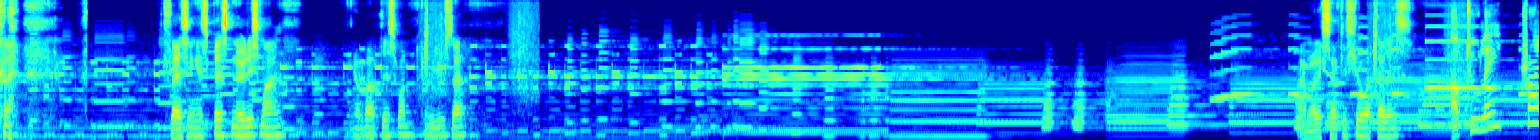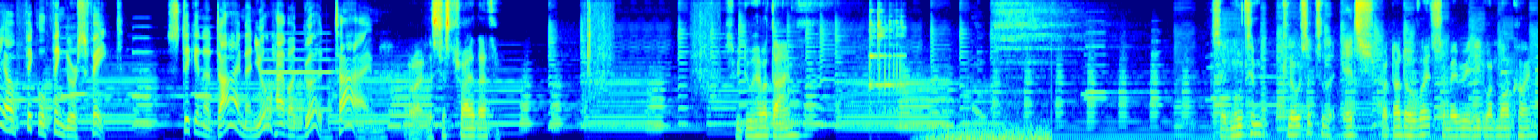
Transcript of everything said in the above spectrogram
Flashing his best nerdy smile. What about this one? Can we use that? I'm not exactly sure what that is. Up too late? Try a Fickle Finger's fate. Stick in a dime and you'll have a good time. Alright, let's just try that. So we do have a dime. So it moved him closer to the edge, but not over it, so maybe we need one more coin.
